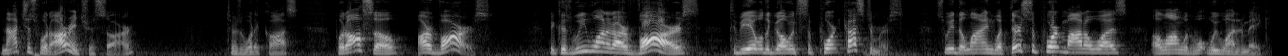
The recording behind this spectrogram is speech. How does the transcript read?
not just what our interests are, in terms of what it costs, but also our VARs. Because we wanted our VARs to be able to go and support customers. So we had to align what their support model was along with what we wanted to make.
